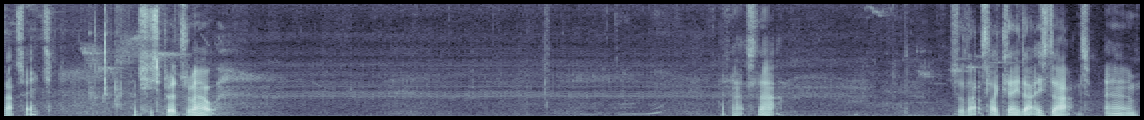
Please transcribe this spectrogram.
That's it. And she spreads them out. And that's that. So that's like I say, that is that. Um,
